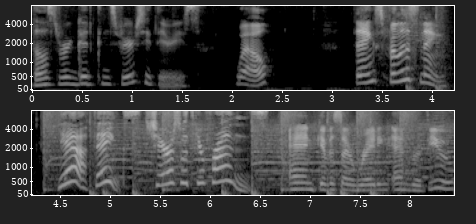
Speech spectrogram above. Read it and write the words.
those were good conspiracy theories. well thanks for listening Yeah, thanks. Share us with your friends and give us a rating and review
